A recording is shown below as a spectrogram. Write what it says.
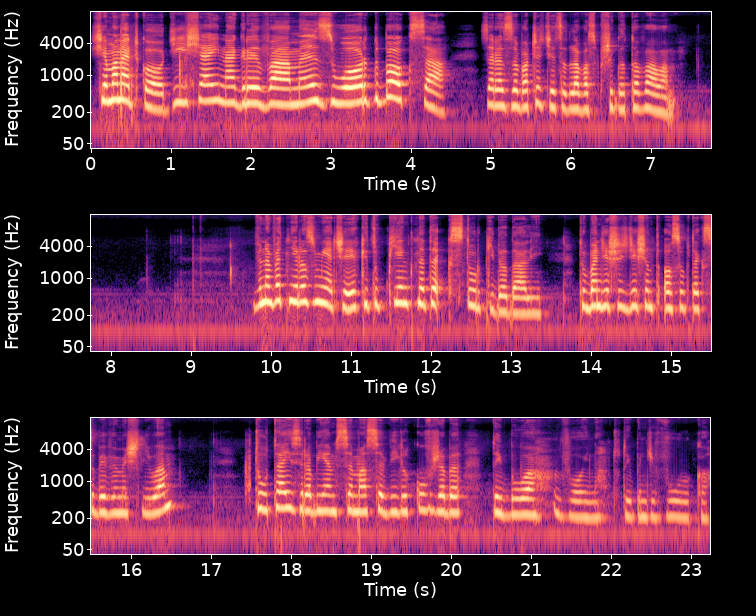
Siemaneczko, dzisiaj nagrywamy z Wordboxa. Zaraz zobaczycie, co dla Was przygotowałam. Wy nawet nie rozumiecie, jakie tu piękne teksturki dodali. Tu będzie 60 osób, tak sobie wymyśliłem. Tutaj zrobiłem se masę wilków, żeby tutaj była wojna. Tutaj będzie wulka.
